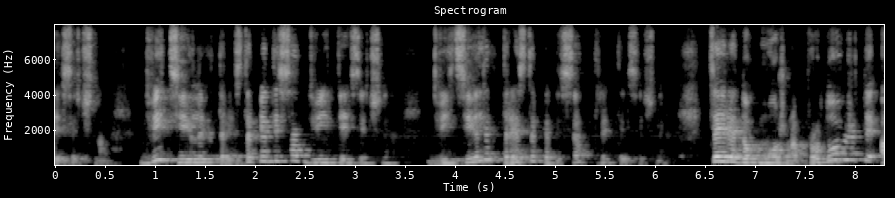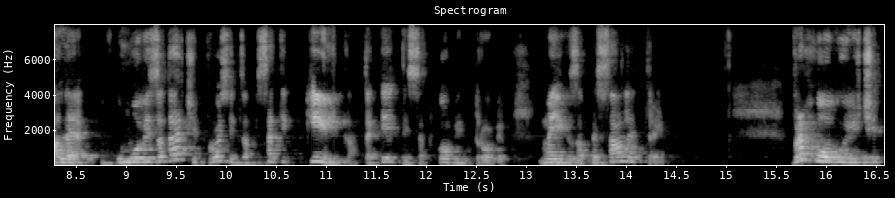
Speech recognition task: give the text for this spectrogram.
тисячна, 2,352 тисячних, 2,353 тисячних. Цей рядок можна продовжити, але в умові задачі просять записати кілька таких десяткових дробів. Ми їх записали три. Враховуючи,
